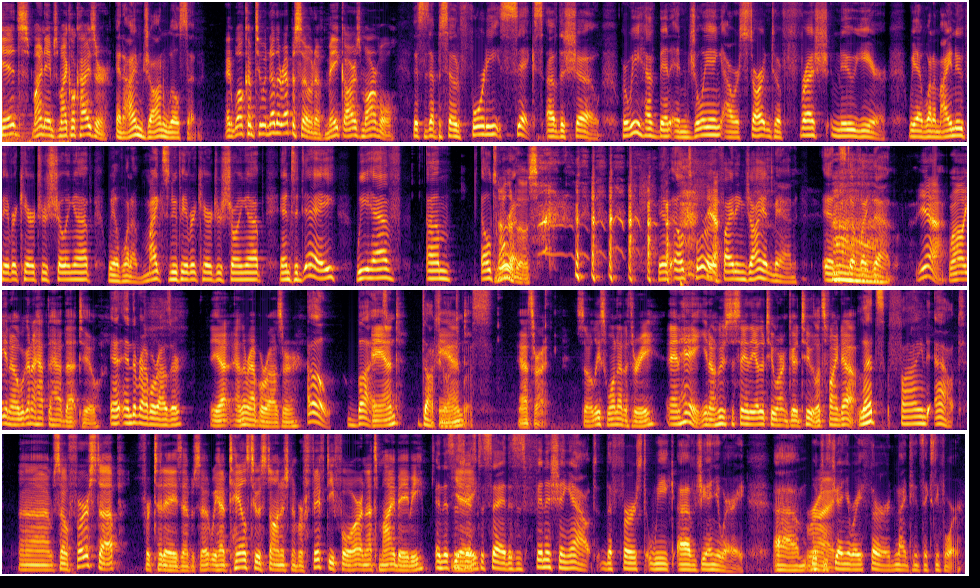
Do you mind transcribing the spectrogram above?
kids. My name's Michael Kaiser, And I'm John Wilson. and welcome to another episode of Make Ours Marvel. This is episode 46 of the show, where we have been enjoying our start into a fresh new year. We have one of my new favorite characters showing up, we have one of Mike's new favorite characters showing up, and today we have um El Toro. None of those. We have El Toro Yeah. fighting Giant Man and stuff like that. Yeah, well, you know, we're going to have to have that too. And, and the rabble rouser. Yeah, and the Rabble Rouser. Oh, but And Dr. and- Octopus. that's right. So at least one out of three. And hey, you know, who's to say the other two aren't good too? Let's find out. Let's find out. Um, so first up for today's episode, we have Tales to Astonish number 54, and that's my baby. And this is Yay. just to say, this is finishing out the first week of January, um, which Right. is January 3rd, 1964.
